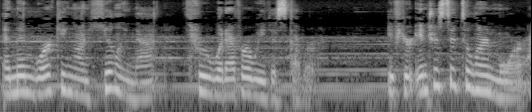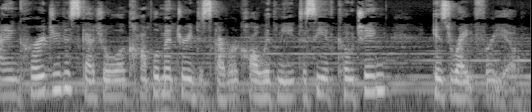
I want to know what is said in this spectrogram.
and then working on healing that through whatever we discover. If you're interested to learn more, I encourage you to schedule a complimentary Discover call with me to see if coaching is right for you.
